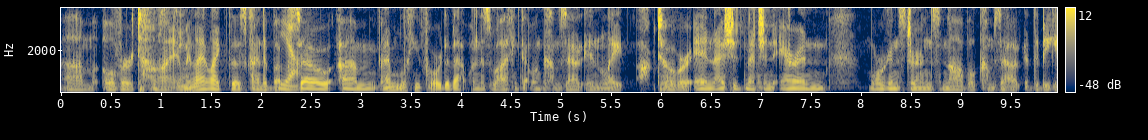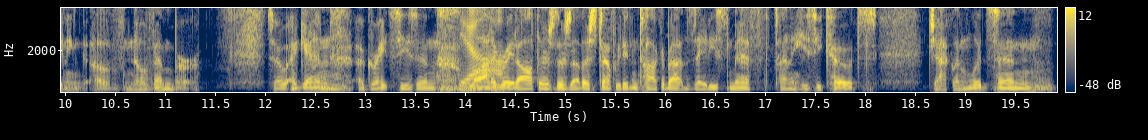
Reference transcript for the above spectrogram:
um, over time. And I like those kind of books. Yeah. So um, I'm looking forward to that one as well. I think that one comes out in late October. And I should mention Erin Morgenstern's novel comes out at the beginning of November. So again, a great season. A lot of great authors. There's other stuff we didn't talk about. Zadie Smith, Ta-Nehisi Coates, Jacqueline Woodson,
